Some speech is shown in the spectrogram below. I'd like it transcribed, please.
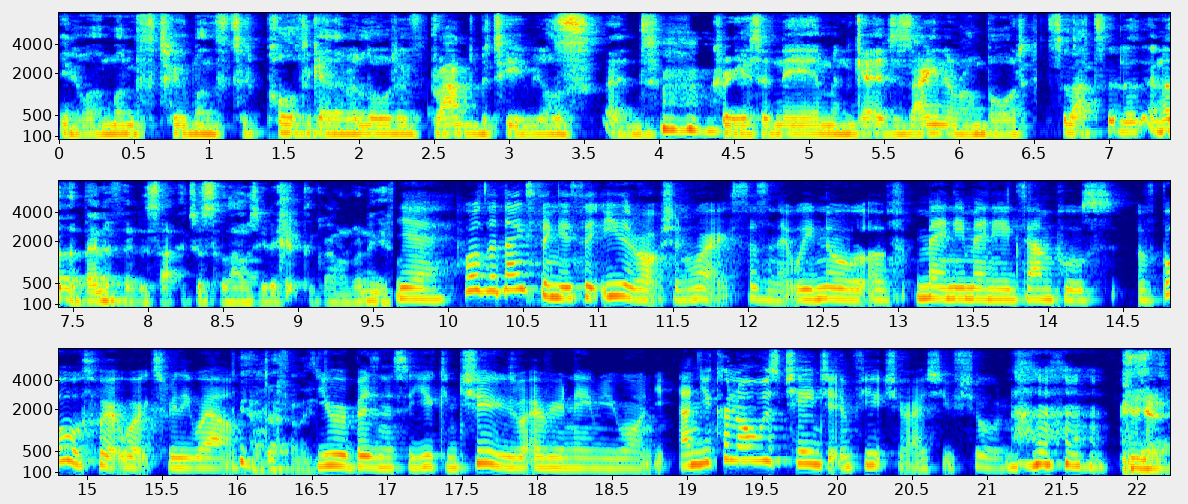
you know, a month, two months to pull together a load of brand materials and create a name and get a designer on board. So that's another benefit is that it just allows you to hit the ground running. Yeah. Well, the nice thing is that either option works, doesn't it? We know of many, many examples of both where it works really well. Yeah, definitely. You're business, so you can choose whatever name you want. And you can always change it in future, as you've shown. yeah,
